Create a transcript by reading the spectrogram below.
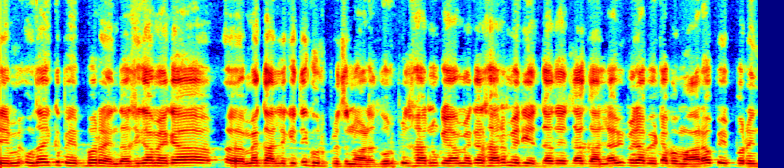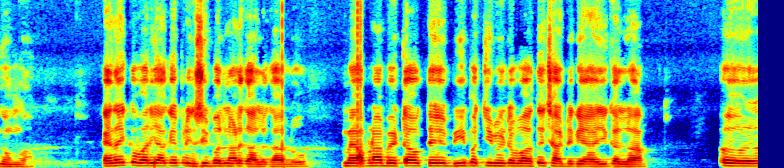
ਤੇ ਉਹਦਾ ਇੱਕ ਪੇਪਰ ਰਹਿੰਦਾ ਸੀਗਾ ਮੈਂ ਕਿਹਾ ਅ, ਮੈਂ ਗੱਲ ਕੀਤੀ ਗੁਰਪ੍ਰੀਤ ਨਾਲ। ਗੁਰਪ੍ਰੀਤ ਸਰ ਨੂੰ ਕਿਹਾ ਮੈਂ ਕਿਹਾ ਸਰ ਮੇਰੀ ਇਦਾਂ ਤੇ ਇਦਾਂ ਗੱਲ ਆ ਵੀ ਮੇਰਾ ਬੇਟਾ ਬਿਮਾਰ ਆ ਉਹ ਪੇਪਰ ਨਹੀਂ ਦਊਂਗਾ। ਕਹਿੰਦਾ ਇੱਕ ਵਾਰੀ ਆ ਕੇ ਪ੍ਰਿੰਸੀਪਲ ਨਾਲ ਗੱਲ ਕਰ ਲਓ। ਮੈਂ ਆਪਣਾ ਬੇਟਾ ਉੱਥੇ 20 25 ਮਿੰਟ ਵਾਸਤੇ ਛੱਡ ਗਿਆ ਜੀ ਇਕੱਲਾ। ਅ,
